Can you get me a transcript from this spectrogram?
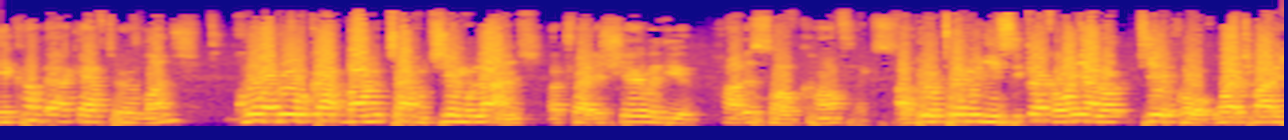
Ok onego wabed kod ywaruok ma wasebedogo pile ko When you come back after lunch, kwaduoka bang' chamo chiemo lunch I'll try to share with you how to solve conflicts. abiro temo nyisi kaka wanyalo tieko wach mar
